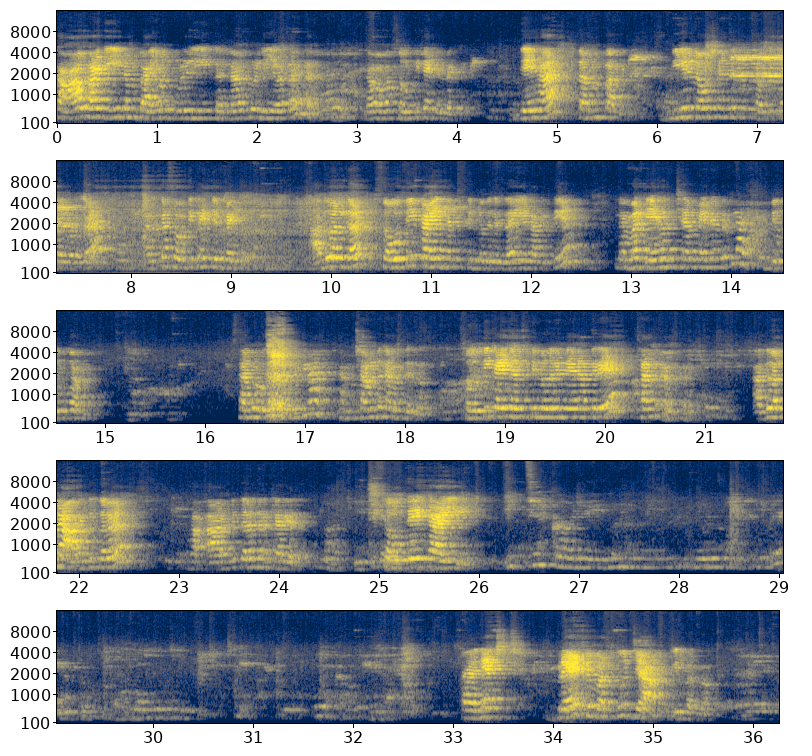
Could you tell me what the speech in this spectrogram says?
ಕಾವಾಗಿ ನಮ್ಮ ಬಾಯಿ ಗುಳ್ಳಿ ಕನ್ನ ಗುಳ್ಳಿ ಅವಾಗ ನಾವು ಅವಾಗ ಸೌತಿಕಾಯಿ ತಿನ್ಬೇಕು ದೇಹ ತಂಪಾಗುತ್ತೆ ನೀರಿನ ಅಂಶ ಅಂತ ಸೌತೆಕಾಯಿ ಒಳಗ. ಅದಕ್ಕೆ ಸೌತೆಕಾಯಿ ತಿನ್ಬೇಕು ಅದು ಅಲ್ದ ಸೌತೆಕಾಯಿ ಹೆಚ್ಚು ತಿನ್ನೋದ್ರಿಂದ ಏನಾಗುತ್ತೆ? ನಮ್ಮ ದೇಹದ ಚರ್ಮ ಏನಾಗತ್ತಲ್ಲ? ಬಿರುವಾಗುತ್ತೆ ಸಣ್ಣ ಹುಡುಗರಿಲ್ಲ ಚಂದ ಕಾಣಿಸ್ತಿದ್ರು ಸೌತಿಕಾಯಿ ಹೆಚ್ಚು ತಿನ್ನೋದ್ರಿಂದ ಏನಾಗ್ತಾರೆ ಚಂದ ಕಾಣಿಸ್ತಾರೆ ಅದು ಅಲ್ಲ ಆರೋಗ್ಯಕರ ಆ- ಆರೋಗ್ಯಕರ ತರಕಾರಿ ಅದ. ಸೌತೆಕಾಯಿ. ನೆಕ್ಸ್ಟ್ ಬ್ರೆಡ್ ಮತ್ತು ಜಾಮ್. ಇಲ್ಲಿ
